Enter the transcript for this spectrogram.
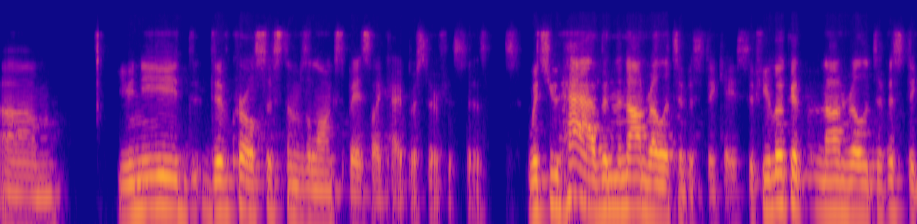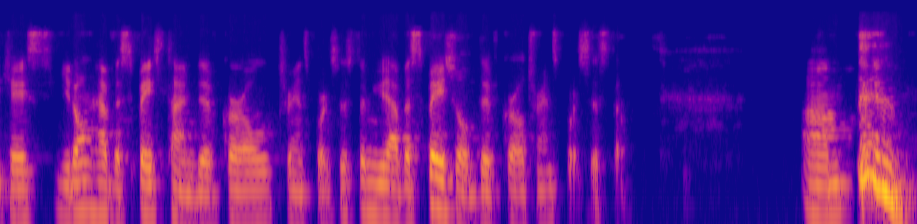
Um, you need div curl systems along space-like hypersurfaces, which you have in the non-relativistic case. If you look at the non-relativistic case, you don't have a space-time div curl transport system, you have a spatial div curl transport system. Um,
